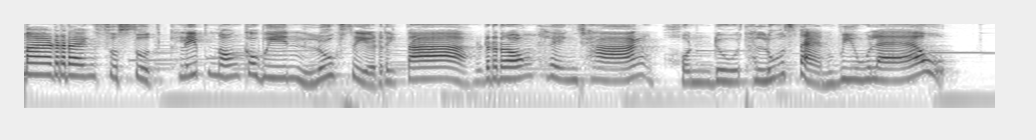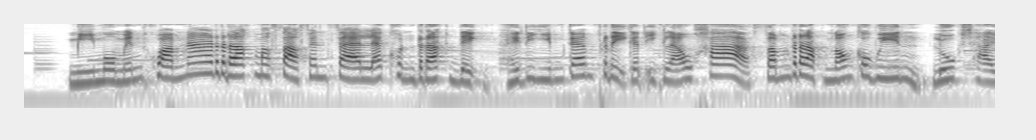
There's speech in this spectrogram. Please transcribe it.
มาแรงสุดๆ คลิปน้องกวิน ลูกศิริต้า ร้องเพลงช้าง คนดูทะลุแสนวิวแล้ว มีโมเมนต์ความน่ารักมาฝากแฟนๆ และคนรักเด็ก ให้ได้ยิ้มแก้มปรีกันอีกแล้วค่ะสำหรับน้องกวิน ลูกชาย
